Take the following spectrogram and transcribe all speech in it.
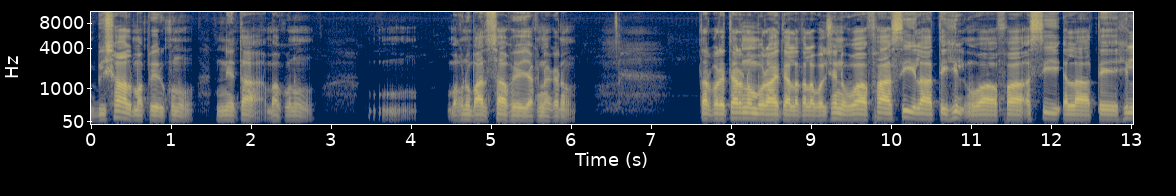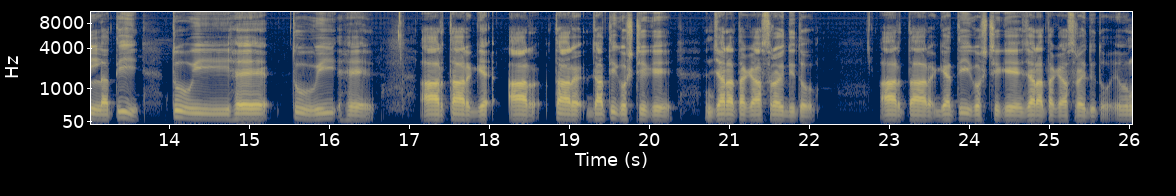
বিশাল মাপের কোনো নেতা বা কোনো কোনো বাদশাহ হয়ে যাক না কেন? তারপরে তেরো নম্বর আয়তে আল্লাহ তালা বলছেন, ওয়া ফা সি লা হিল ওয়া ফা সি এলা তে হিল্লাতি তুই হে তুই হে আর তার আর তার জাতি গোষ্ঠীকে যারা তাকে আশ্রয় দিত, আর তার জ্ঞাতি গোষ্ঠীকে যারা তাকে আশ্রয় দিত এবং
